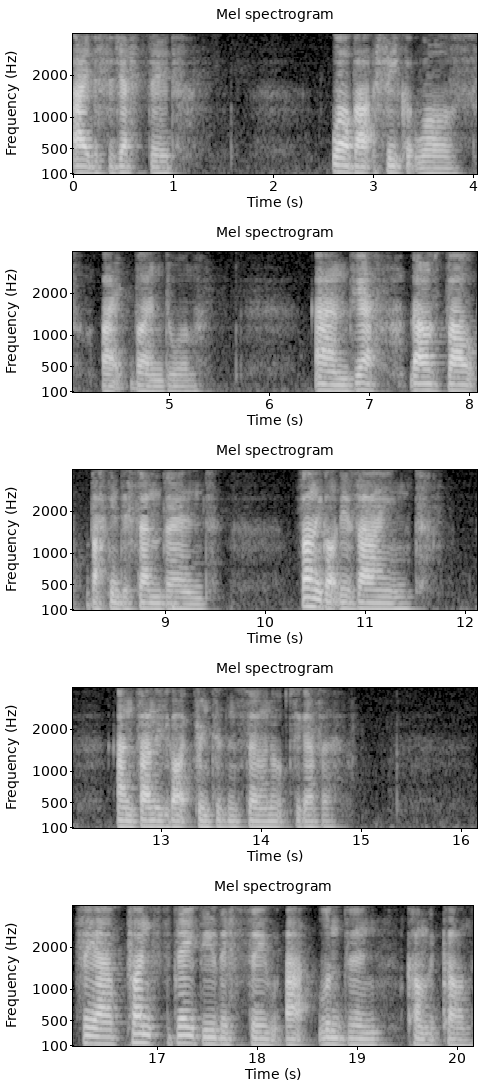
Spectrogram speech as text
I just suggested, well that Secret Wars, like blend one? And yeah, that was about back in December and finally got designed and finally got it printed and sewn up together. So yeah, plans to debut this suit at London Comic Con,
